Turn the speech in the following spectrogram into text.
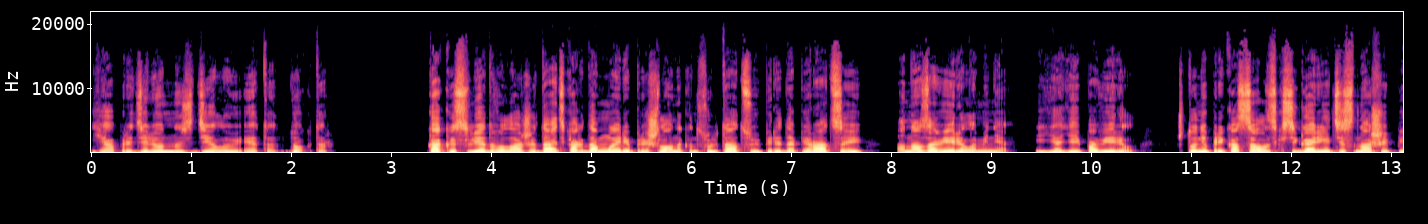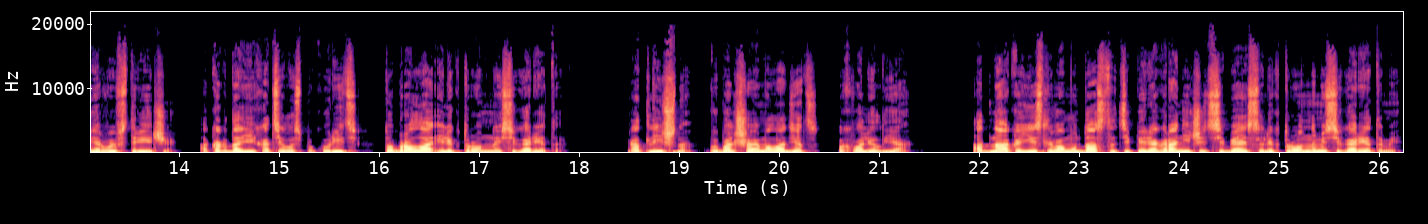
«Я определенно сделаю это, доктор». Как и следовало ожидать, когда Мэри пришла на консультацию перед операцией, она заверила меня, и я ей поверил, что не прикасалась к сигарете с нашей первой встречи, а когда ей хотелось покурить, то брала электронные сигареты. «Отлично, вы большая молодец», — похвалил я. «Однако, если вам удастся теперь ограничить себя и с электронными сигаретами,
